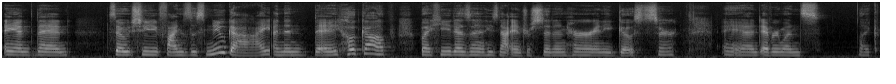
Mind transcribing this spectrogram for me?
And then so she finds this new guy and then they hook up, but he doesn't he's not interested in her and he ghosts her. And everyone's like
